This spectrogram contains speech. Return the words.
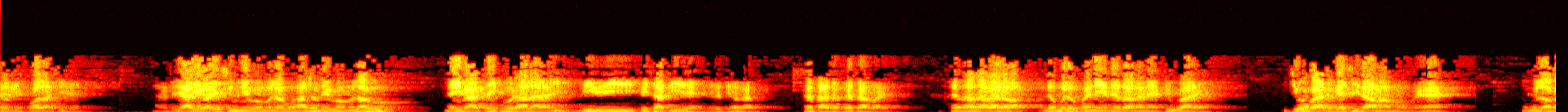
ဆိုပြီးဟောတာရှိတယ်အဲ တရားတွေပါရှုနေဖို့မလိုဘူးအားထုတ်နေဖို့မလိုဘူးနိဗ္ဗာန်စိတ်ပို့ထားလိုက်ပြီးပြီကိစ္စပြီးတယ်လို့ပြောတာသက်တာတော့သက်တာပါရဲ့သက်တာကတော့အလုံးမလုံးခွင့်နေသက်တာလည်းတူပါတယ်အကျိုးကတကယ်ရှိတာမှမဟုတ်ပဲဒီလောက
